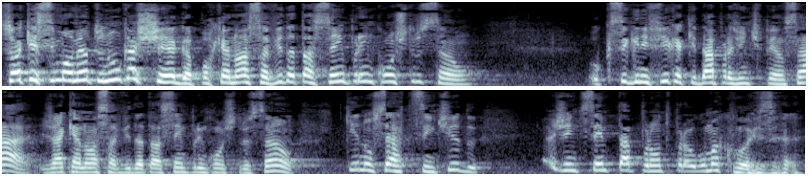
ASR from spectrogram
Só que esse momento nunca chega, porque a nossa vida está sempre em construção. O que significa que dá para a gente pensar, já que a nossa vida está sempre em construção, que num certo sentido, a gente sempre está pronto para alguma coisa.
